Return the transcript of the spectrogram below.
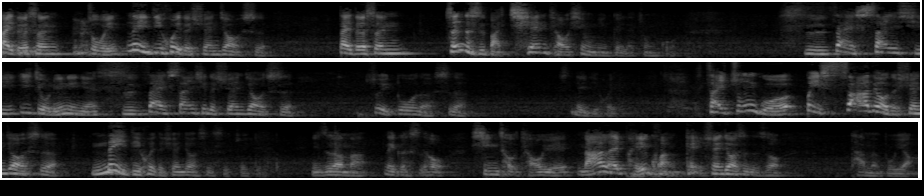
戴德生作为内地会的宣教士，戴德生真的是把千条性命给了中国。死在山西，一九零零年死在山西的宣教士最多的是内地会，在中国被杀掉的宣教士，内地会的宣教士是最多的。你知道吗？那个时候辛丑条约拿来赔款给宣教士的时候，他们不要，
